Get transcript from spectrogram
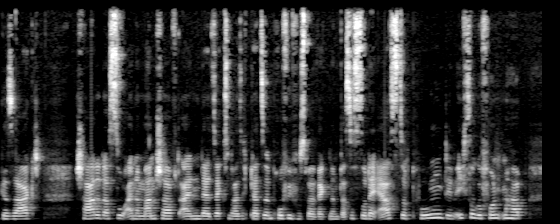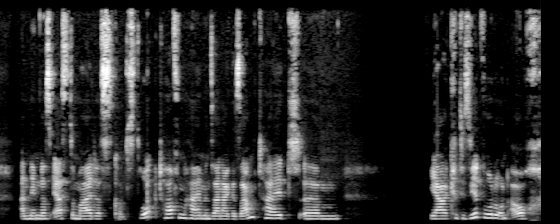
gesagt, schade, dass so eine Mannschaft einen der 36 Plätze im Profifußball wegnimmt. Das ist so der erste Punkt, den ich so gefunden habe, an dem das erste Mal das Konstrukt Hoffenheim in seiner Gesamtheit ähm, ja, kritisiert wurde und auch,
